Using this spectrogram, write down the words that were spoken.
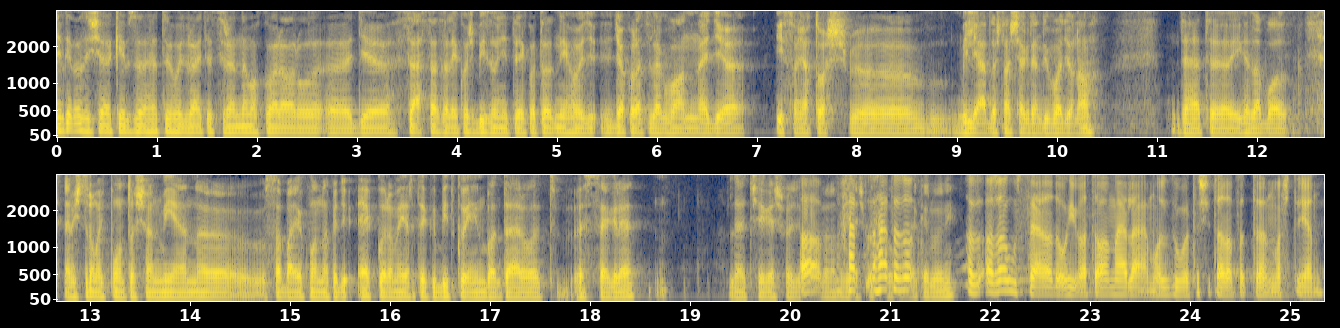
Egyébként az is elképzelhető, hogy Wright egyszerűen nem akar arról egy százszázalékos bizonyítékot adni, hogy gyakorlatilag van egy iszonyatos milliárdos nagyságrendű vagyona, tehát igazából nem is tudom, hogy pontosan milyen szabályok vannak hogy ekkora mértékű bitcoinban tárolt összegre lehetséges, hogy a, valami hát, hát az, kerülni. Az, az Ausztrál adóhivatal már lámozdult, és itt alapvetően most ilyen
